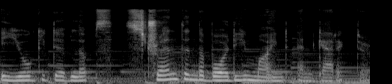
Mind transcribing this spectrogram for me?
a yogi develops strength in the body, mind, and character.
